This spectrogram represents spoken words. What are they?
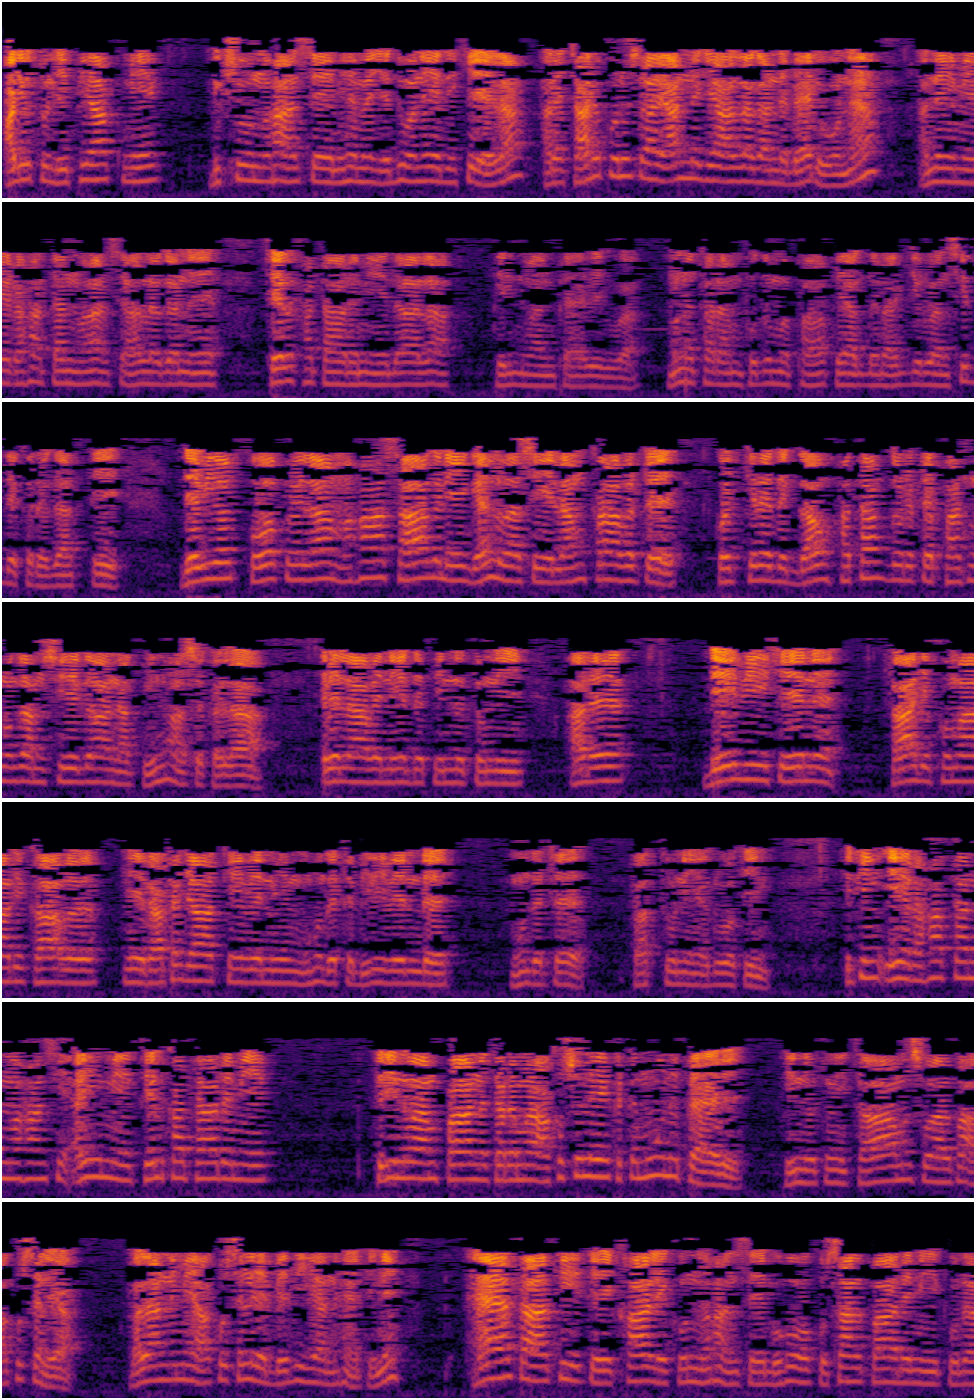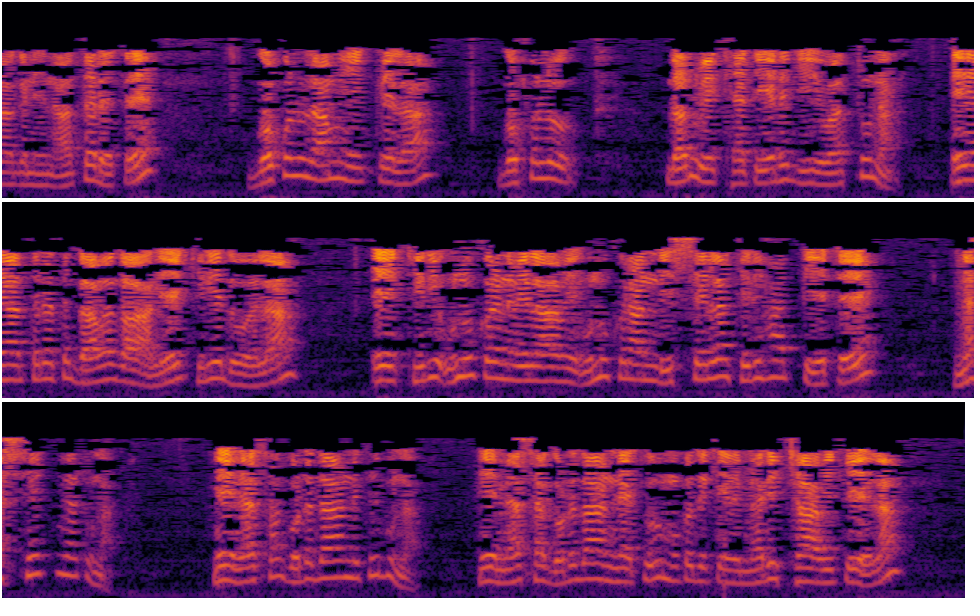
අයුතු ලිපියක් මේ භික්ෂුන් වහන්සේ මෙහෙම යෙදුව නේද කියලා අර චරිපුරුෂයා යන්න ගියා අල්ලගන්න බැරි වුණ අනේ මේ රහතන් වහන්සේ අල්ලගෙන තෙල් කටාරමේ දාලා පිරිනිවන් පෑවෙව්වා. මොනතරම් පුදුම පාපයක්ද රජුරුවන් සිද්ධ කරගත්තේ. දෙවියෝ කෝප වෙලා මහා සාගරයේ ගැල්වා ශ්‍රී ලංකාවට කොච්චරද ගව් හතක් දොරට පටනුගම් සිය ගානක් විනාශ කළා. එවෙලාවේ නේද පින්නතුනි අර දේවී කියන රාජකුමාරිකාව මේ රට ජාතිය වෙනුවෙන් මුහුදට බිලිවෙන්න මුහුදට පත්ුනේ රුවකින්. ඉතින් ඒ රහතන් වහන්සේ ඇයි මේ තෙල් කතාරමේ ත්‍රිනවම් පාන කරම අකුසලයකට මුහුණ පෑවේ? පින්නතුනි තාම ස්වල්ප අකුසලයක්. බලන්න මේ අකුසලයේ බෙදී යන හැටිනේ. ඈත අතීතයේ කාලේ කුණවහන්සේ බොහෝ කුසල් පාරමී පුරාගෙන යන අතරතේ ගොකුළු ළමයෙක් වෙලා ගොකුළු දරුවෙක් හැටියට ජීවත් වුණා. ඒ අතරත ගව ගාලේ කිරි දොවලා ඒ කිරි උණු කරන වෙලාවේ උණු කරන් ඉස්සෙල්ලා කිරි හට්ටියට මැස්සෙක් වැටුණා. මේ මැස්ස ගොඩ දාන්න තිබුණා. මේ මැස්ස ගොඩ දාන්න නැතුව මොකද කියලා මැරිච්චාවි කියලා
